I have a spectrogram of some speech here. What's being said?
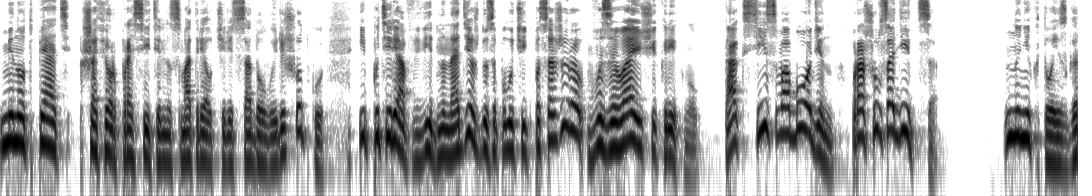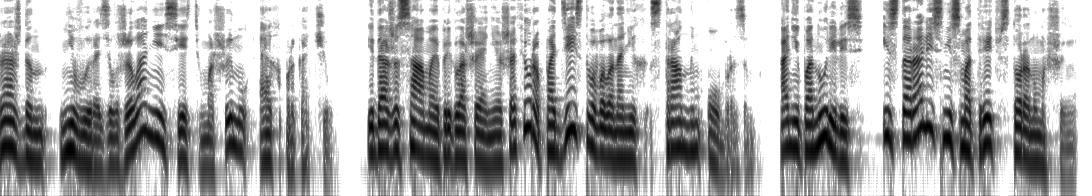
Минут пять шофер просительно смотрел через садовую решетку и, потеряв, видно, надежду заполучить пассажира, вызывающе крикнул «Такси свободен! Прошу садиться!» но никто из граждан не выразил желания сесть в машину «Эх, прокачу». И даже самое приглашение шофера подействовало на них странным образом. Они понурились и старались не смотреть в сторону машины.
